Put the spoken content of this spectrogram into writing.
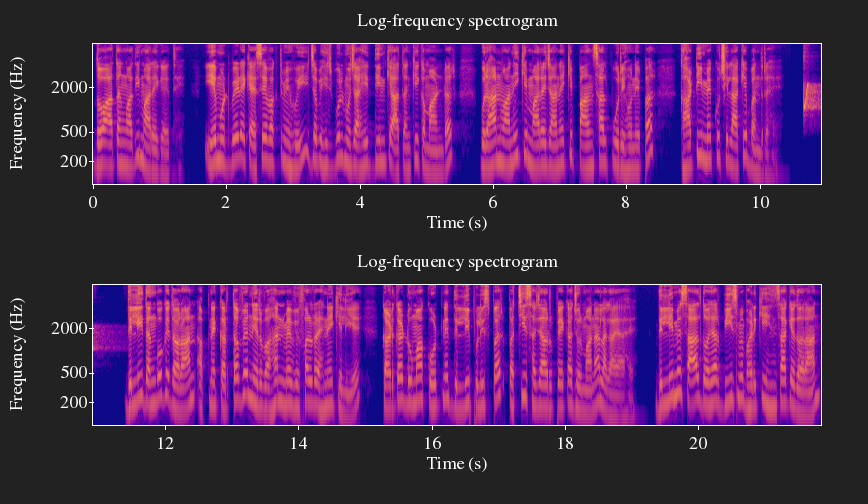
दो आतंकवादी मारे गए थे। ये मुठभेड़ एक ऐसे वक्त में हुई जब हिजबुल मुजाहिदीन के आतंकी कमांडर बुरहान वानी के मारे जाने के पाँच साल पूरे होने पर घाटी में कुछ इलाके बंद रहे। दिल्ली दंगों के दौरान अपने कर्तव्य निर्वहन में विफल रहने के लिए कड़कड़डुमा कोर्ट ने दिल्ली पुलिस पर पच्चीस हज़ार रुपये का जुर्माना लगाया है। दिल्ली में साल 2020 में भड़की हिंसा के दौरान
